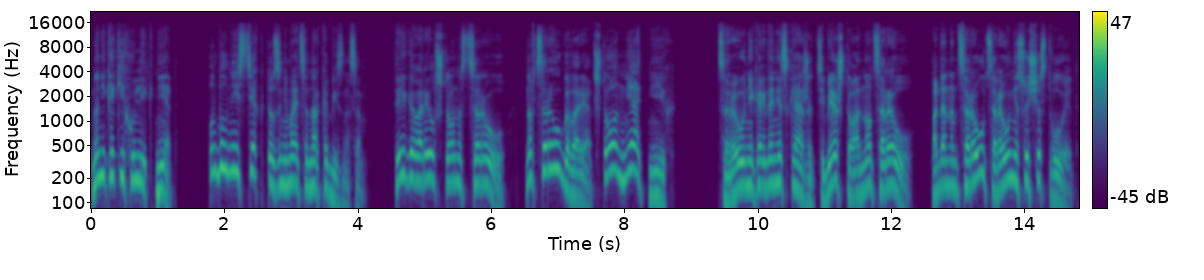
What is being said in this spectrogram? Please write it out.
но никаких улик нет. Он был не из тех, кто занимается наркобизнесом. Ты говорил, что он из ЦРУ, но в ЦРУ говорят, что он не от них. ЦРУ никогда не скажет тебе, что оно ЦРУ. По данным ЦРУ, ЦРУ не существует.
